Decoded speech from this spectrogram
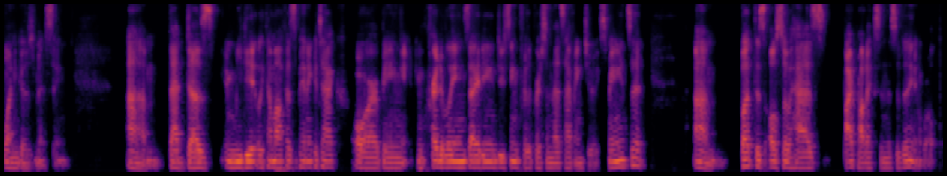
one goes missing um, that does immediately come off as a panic attack or being incredibly anxiety inducing for the person that's having to experience it. Um, but this also has byproducts in the civilian world.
